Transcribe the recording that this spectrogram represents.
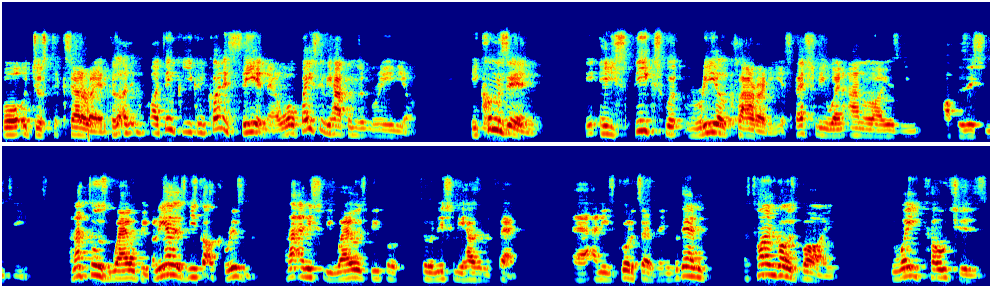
but just accelerated. Because I, I think you can kind of see it now. What basically happens with Mourinho, he comes in, he, he speaks with real clarity, especially when analysing opposition teams. And that does wow people. And he has, he's got a charisma. And that initially wows people, so initially has an effect. Uh, and he's good at certain things. But then as time goes by, the way he coaches,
